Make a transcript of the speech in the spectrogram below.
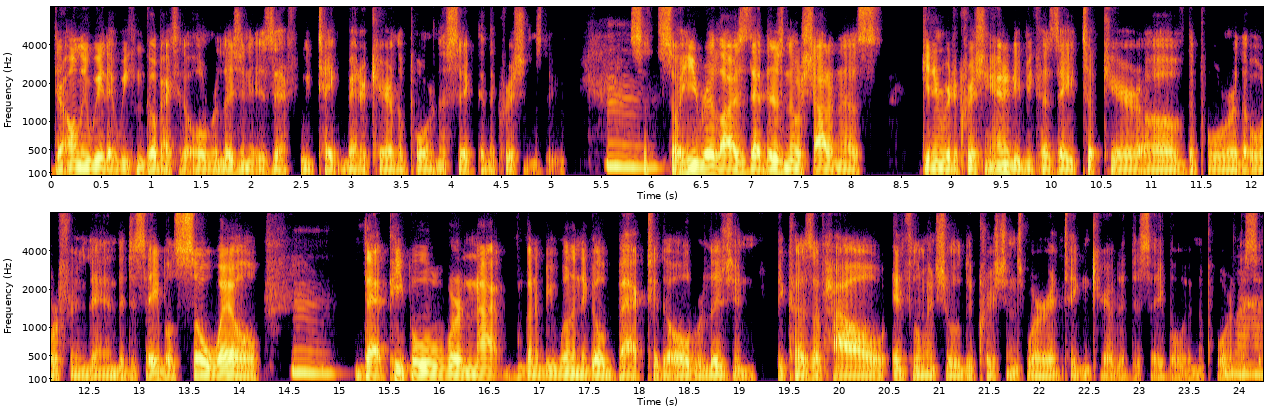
the only way that we can go back to the old religion is if we take better care of the poor and the sick than the Christians do. Mm. So, so he realized that there's no shot in us getting rid of Christianity because they took care of the poor, the orphans, and the disabled so well mm. that people were not going to be willing to go back to the old religion because of how influential the Christians were in taking care of the disabled and the poor wow. and the sick.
